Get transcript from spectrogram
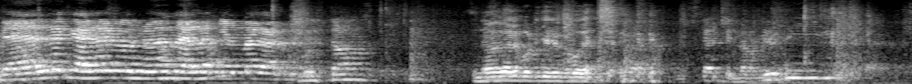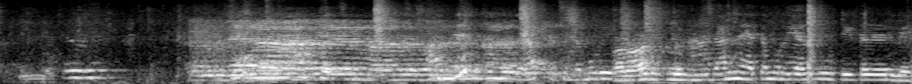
മേലെ കിണറുണ്ട് നല്ല ചെന്ന മുറി. അത് നേരത്തെ കൂട്ടിയിട്ടതല്ലേ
